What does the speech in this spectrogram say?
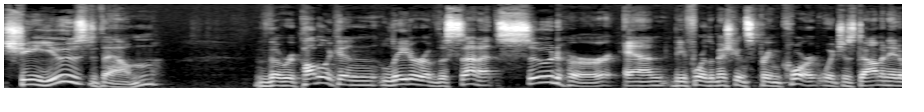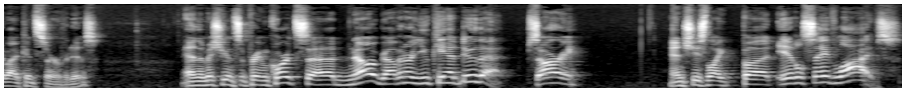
She used them the Republican leader of the Senate sued her and before the Michigan Supreme Court, which is dominated by conservatives. And the Michigan Supreme Court said, "No, governor, you can't do that. Sorry." And she's like, "But it'll save lives."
